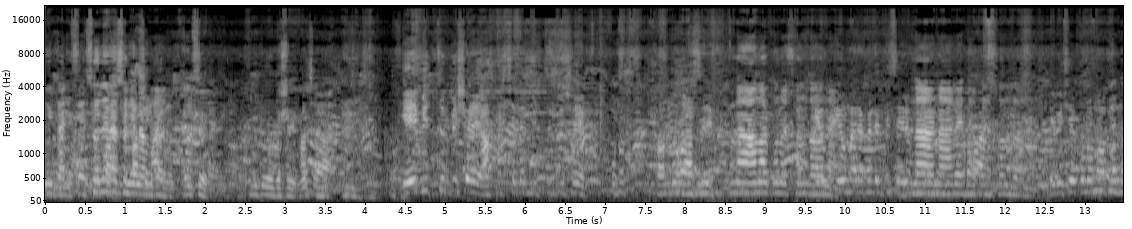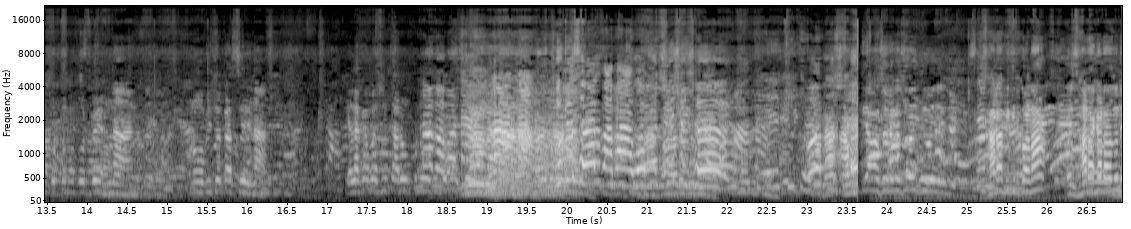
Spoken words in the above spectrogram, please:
ওই জানি সে ছেলে নাম ভালো। আচ্ছা এই মৃত্যুর বিষয়ে আপনার ছেলের মৃত্যুর বিষয়ে কোনো সন্দেহ আছে? না আমার কোনো সন্দেহ নাই। কেউ মেরে ফেলে দিছে না না আমি কোনো সন্দেহ নাই। এ বিষয়ে কোনো মামলা মোকদ্দমা করবেন? না আমি করব না। কোনো অভিযোগ আছে? না। এলাকাবাসী কারও কোনো ছোট স্যার বাবা ও শিশু ঝাড়া বিক্রি করে না ওই ঝাড়া কাটার জন্য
